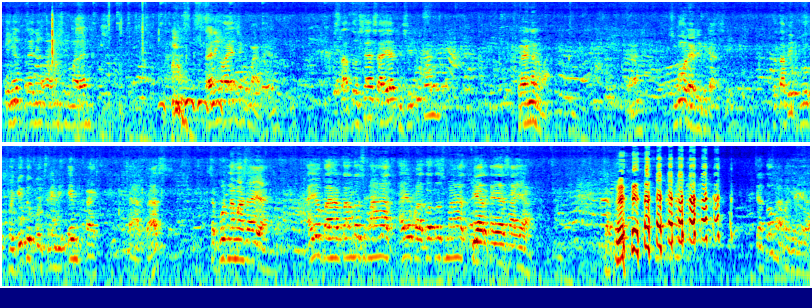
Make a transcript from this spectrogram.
Ingat training ONC kemarin? training ONC kemarin, statusnya saya di situ kan trainer, Pak. Ya, semua udah identifikasi. Tetapi bu- begitu Bu Sri di impact ke atas, sebut nama saya. Ayo Pak Hartanto semangat, ayo Pak Toto semangat, biar kayak saya. Jatuh. Nggak bagi dia?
